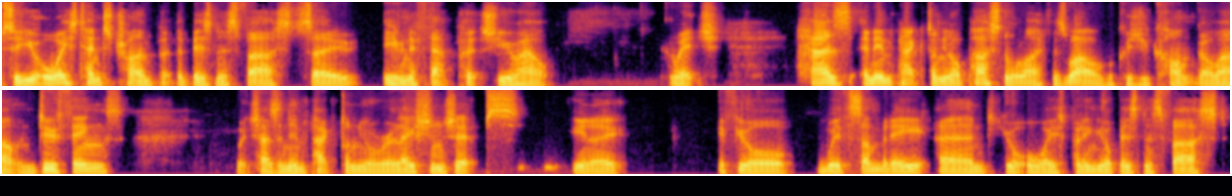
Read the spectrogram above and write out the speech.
so you always tend to try and put the business first. So even if that puts you out, which has an impact on your personal life as well, because you can't go out and do things, which has an impact on your relationships. You know, if you're with somebody and you're always putting your business first,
